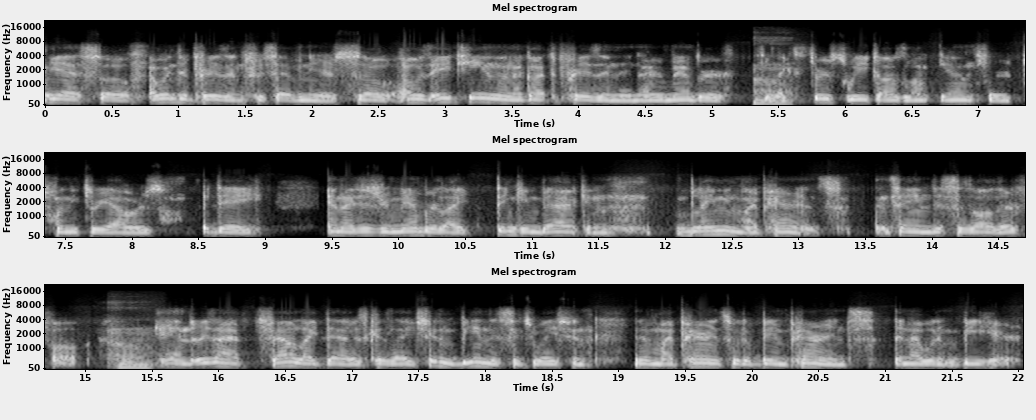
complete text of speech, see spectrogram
Yeah, so I went to prison for seven years. So I was 18 when I got to prison, and I remember oh. like first week I was locked down for 23 hours a day, and I just remember like thinking back and blaming my parents and saying this is all their fault. Oh. And the reason I felt like that was because I shouldn't be in this situation. And if my parents would have been parents, then I wouldn't be here.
